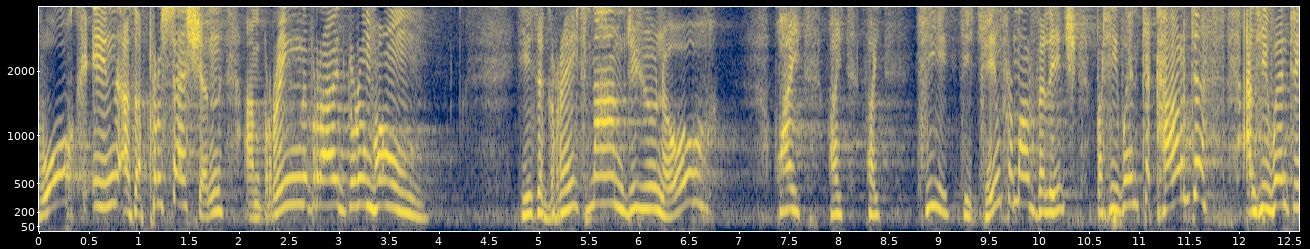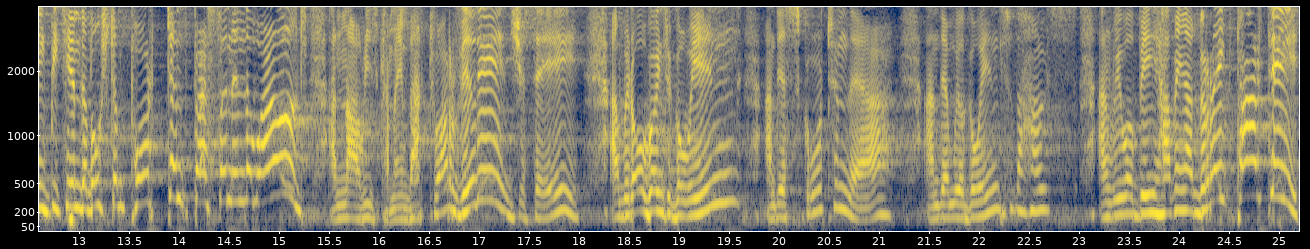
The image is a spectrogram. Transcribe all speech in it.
walk in as a procession and bring the bridegroom home. He's a great man, do you know? Why, why, why? He, he came from our village, but he went to Cardiff and he went, he became the most important person in the world. And now he's coming back to our village, you see. And we're all going to go in and escort him there. And then we'll go into the house and we will be having a great party.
